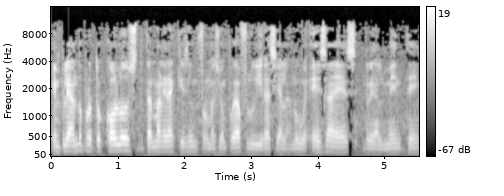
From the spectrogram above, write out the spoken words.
empleando protocolos de tal manera que esa información pueda fluir hacia la nube. Esa es realmente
